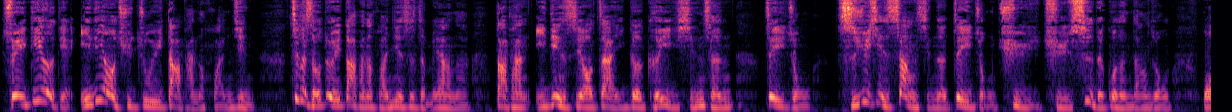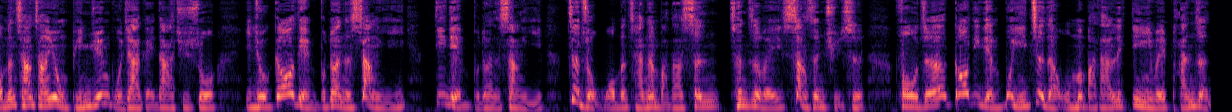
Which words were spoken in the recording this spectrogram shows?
所以第二点，一定要去注意大盘的环境。这个时候，对于大盘的环境是怎么样呢？大盘一定是要在一个可以形成这种。持续性上行的这种趋趋势的过程当中，我们常常用平均股价给大家去说，也就高点不断的上移，低点不断的上移，这种我们才能把它称称之为上升趋势。否则高低点不一致的，我们把它定义为盘整；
